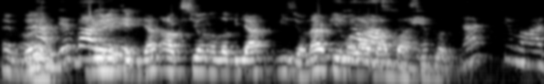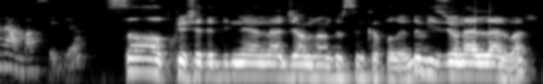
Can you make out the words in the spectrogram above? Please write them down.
Hem de hem de var yönetebilen, aksiyon alabilen vizyoner firmalardan inovasyon bahsediyor. yapabilen firmalardan bahsediyor. Sağ alt köşede dinleyenler canlandırsın kafalarında vizyonerler var.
